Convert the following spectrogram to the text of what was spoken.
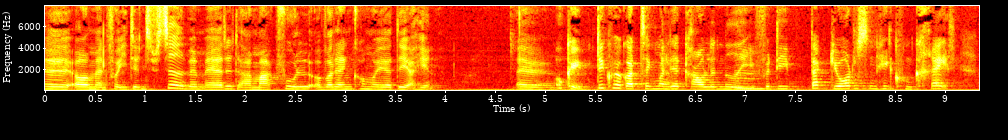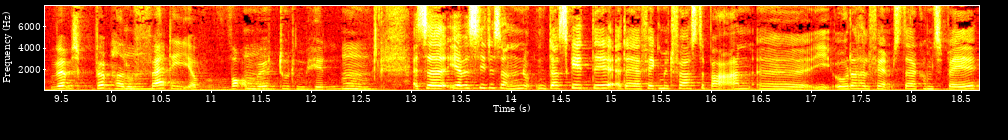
Øh, og man får identificeret, hvem er det, der er magtfuld, og hvordan kommer jeg derhen. Øh. Okay, det kunne jeg godt tænke mig lige at grave lidt ned mm. i, fordi hvad gjorde du sådan helt konkret? Hvem, hvem havde mm. du fat i, og hvor mm. mødte du dem henne? Mm. Altså, jeg vil sige det sådan, der skete det, at da jeg fik mit første barn øh, i 98, da jeg kom tilbage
